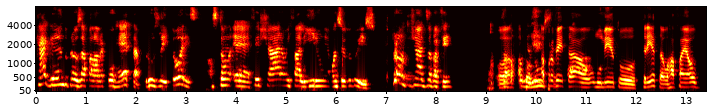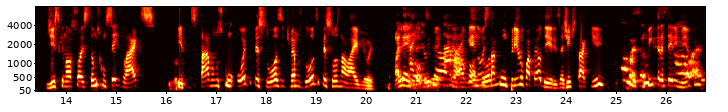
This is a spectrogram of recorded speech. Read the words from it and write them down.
cagando, para usar a palavra correta, para os leitores, estão é, fecharam e faliram e aconteceu tudo isso. Pronto, já desabafei. Ó, aproveitar o momento treta, o Rafael disse que nós só estamos com seis likes e estávamos com oito pessoas e tivemos 12 pessoas na live hoje. Olha aí. Aí Pô, não. Ah, Alguém não está 12. cumprindo o papel deles. A gente está aqui Não, mas no entretenimento. tá, ué.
